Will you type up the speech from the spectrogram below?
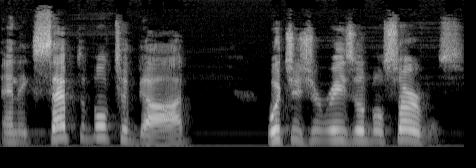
and acceptable to God, which is your reasonable service.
